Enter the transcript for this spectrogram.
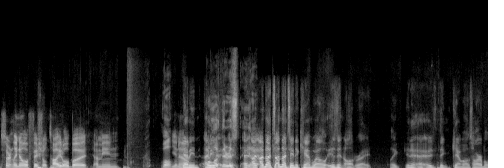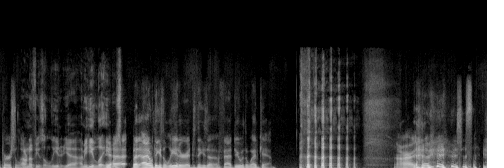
certainly no official title, but I mean, Well, you know, yeah, I mean, I Well, mean, look, there is, I, you know- am not. I'm not saying that Cantwell isn't alt right. Like, you know, I, I think Cantwell is horrible personally. I don't know if he's a leader. Yeah, I mean he le- he yeah, was but I don't think he's a leader. I just think he's a, a fat dude with a webcam. all right, I mean, it was just like,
